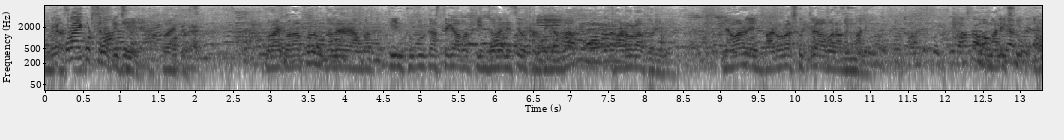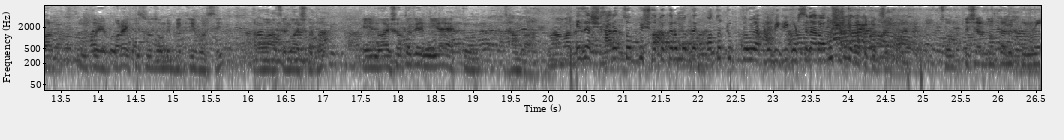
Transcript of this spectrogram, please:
মানে ক্রয় করছেন আপনি জি, জমিটা ক্রয় করছি। ক্রয় করার পরে ওখানে আমরা তিন ফুকুর কাছ থেকে আবার তিনজনে নিয়েছি ওখান থেকে আমরা বাডোরা করিনি নেওয়ার এই বাডোরা সূত্রে আবার আমি মালিক। মালিক হওয়ার পরে কিছু জমি বিক্রি করছি আরও আছে নয় শতক। এই নয় শতকে নিয়ে একটু ঝামেলা। এই যে সাড়ে চব্বিশ শতকের মধ্যে কতটুকু জমি আপনি বিক্রি করছেন, আর অবশিষ্ট কতটুকু ছিল চব্বিশের মধ্যে আমি পনেরো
